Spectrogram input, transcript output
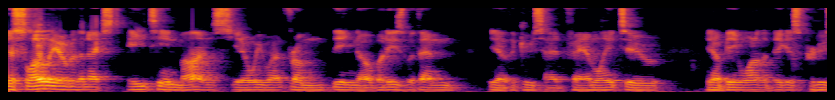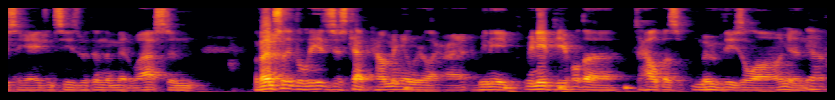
you know, slowly over the next 18 months, you know, we went from being nobodies within, you know, the Goosehead family to, you know, being one of the biggest producing agencies within the Midwest. And eventually the leads just kept coming and we were like, all right, we need, we need people to, to help us move these along. And, Yeah.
